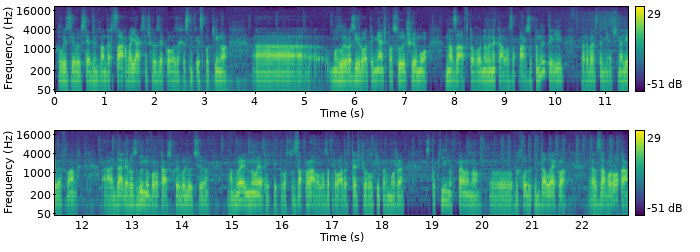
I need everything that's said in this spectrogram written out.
коли з'явився Едвін Ван дер в Аяксі, через якого захисники спокійно е- могли розігрувати м'яч, пасуючи йому назад. В того не виникало запар зупинити і перевести м'яч на лівий фланг. Далі розвинув воротарську еволюцію Мануель Нойер, який просто за правило запровадив те, що голкіпер може спокійно, впевнено е, виходити далеко е, за ворота,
